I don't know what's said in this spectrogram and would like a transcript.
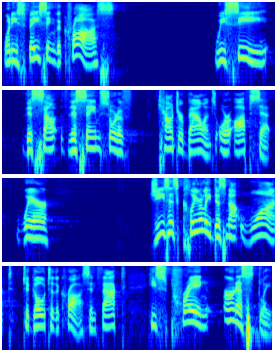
when he's facing the cross, we see this, this same sort of counterbalance or offset where Jesus clearly does not want to go to the cross. In fact, he's praying earnestly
